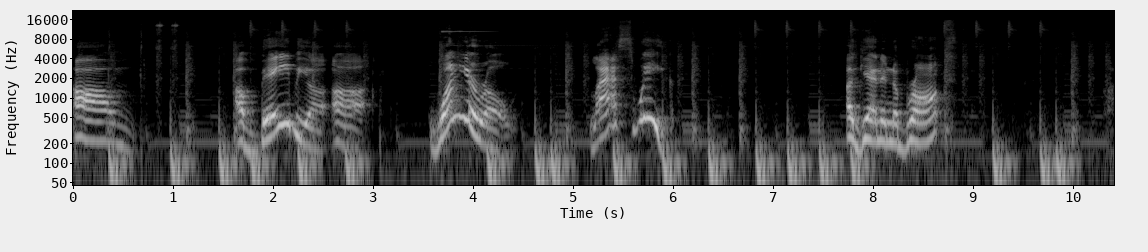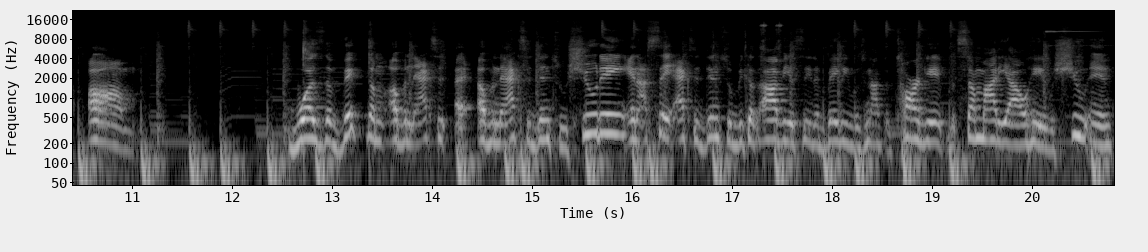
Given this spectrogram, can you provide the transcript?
um, a baby, a, a one year old, last week, again in the Bronx, um, was the victim of an accident of an accidental shooting, and I say accidental because obviously the baby was not the target, but somebody out here was shooting,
